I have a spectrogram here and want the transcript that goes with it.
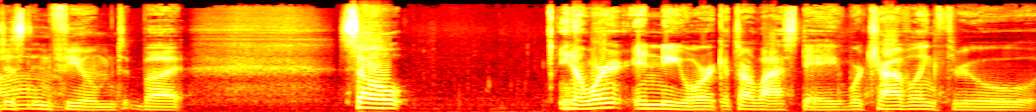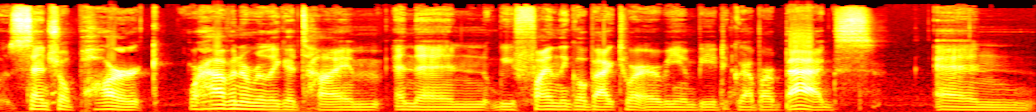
just infumed. But so, you know, we're in New York. It's our last day. We're traveling through Central Park. We're having a really good time. And then we finally go back to our Airbnb to grab our bags. and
